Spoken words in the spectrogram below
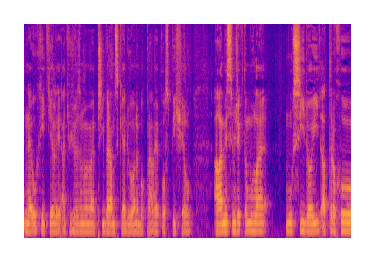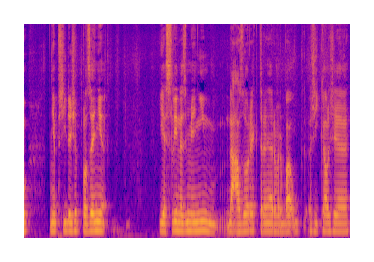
neuchytili, ať už vezmeme příbramské duo nebo právě pospíšil. Ale myslím, že k tomuhle musí dojít a trochu mně přijde, že Plzeň, jestli nezmění názor, jak trenér Vrba říkal, že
